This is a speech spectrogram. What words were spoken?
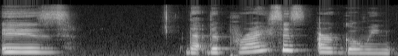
is that the prices are going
